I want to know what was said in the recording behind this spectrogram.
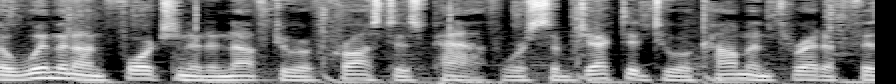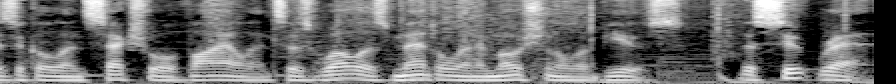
The women unfortunate enough to have crossed his path were subjected to a common threat of physical and sexual violence as well as mental and emotional abuse, the suit read.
